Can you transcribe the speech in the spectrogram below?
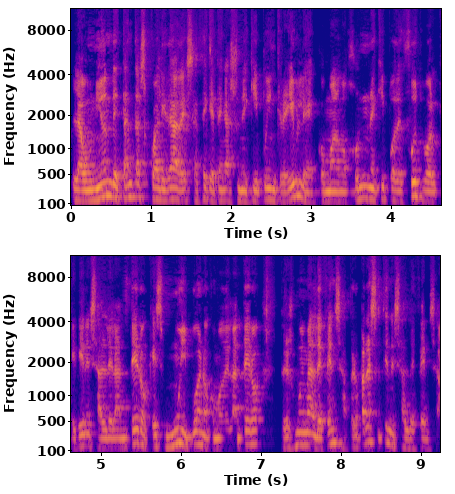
la unión de tantas cualidades hace que tengas un equipo increíble, como a lo mejor un equipo de fútbol que tienes al delantero, que es muy bueno como delantero, pero es muy mal defensa. Pero para eso tienes al defensa.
